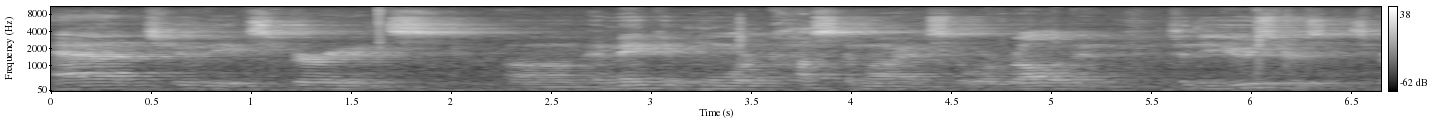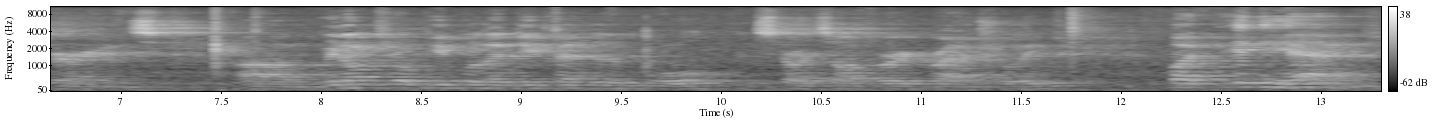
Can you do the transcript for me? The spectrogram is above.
add to the experience um, and make it more customized or relevant to the user's experience. Um, we don't throw people in the deep end of the pool. It starts off very gradually. But in the end,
